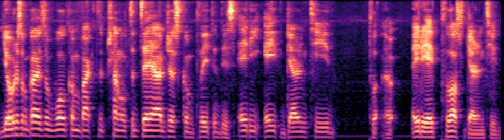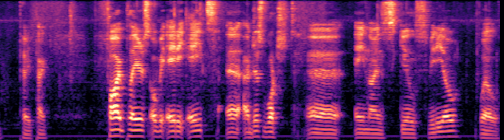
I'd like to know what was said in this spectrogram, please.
Yo, what is up guys and welcome back to the channel. Today I just completed this 88 guaranteed, pl uh, 88 plus guaranteed play pack. Five players over 88. Uh, I just watched uh, A9 skills video. Well,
